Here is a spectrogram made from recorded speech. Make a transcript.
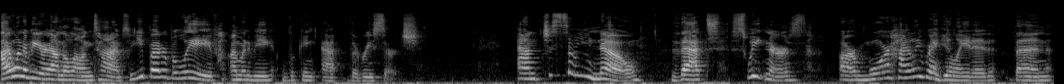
I want to be around a long time, so you better believe I'm going to be looking at the research. And just so you know that sweeteners are more highly regulated than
